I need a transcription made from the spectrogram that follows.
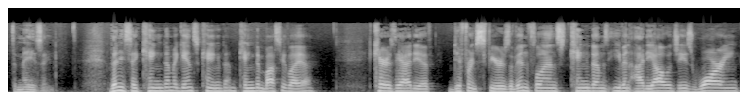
It's amazing. Then he said kingdom against kingdom, kingdom basileia. It carries the idea of different spheres of influence, kingdoms, even ideologies, warring,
